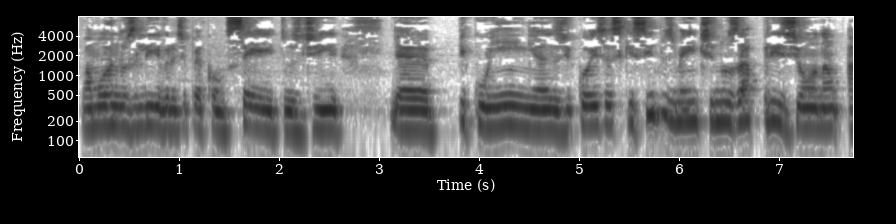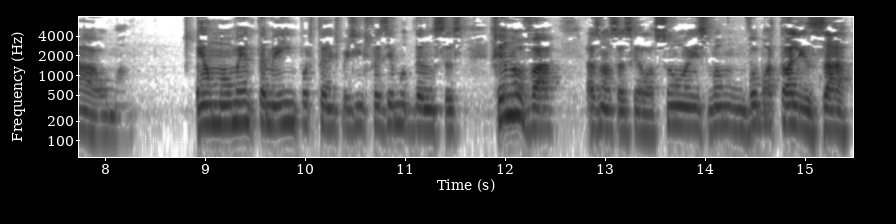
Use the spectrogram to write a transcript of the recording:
O amor nos livra de preconceitos, de é, picuinhas, de coisas que simplesmente nos aprisionam a alma. É um momento também importante para a gente fazer mudanças, renovar as nossas relações, vamos, vamos atualizar.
